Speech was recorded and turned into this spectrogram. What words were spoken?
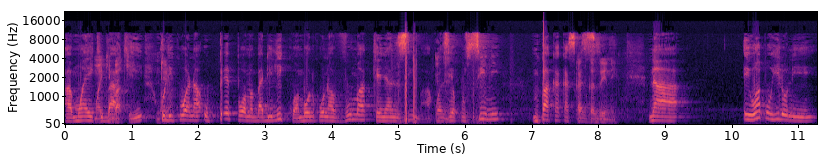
uh, Mwai Kibaki, Kibaki, kulikuwa na upepo wa mabadiliko ambao ulikuwa unavuma Kenya nzima kuanzia kusini mpaka kaskazini. Kaskazini. Na iwapo hilo ni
